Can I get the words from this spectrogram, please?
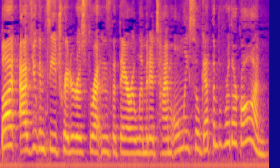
But as you can see, Trader Joe's threatens that they are limited time only, so get them before they're gone.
